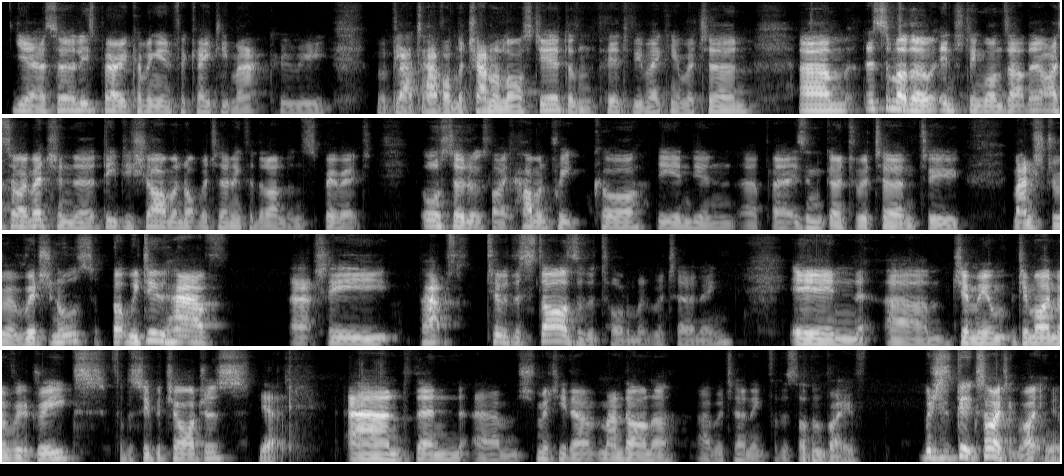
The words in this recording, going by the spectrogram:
Yeah, so Ellyse Perry coming in for Katie Mack, who we were glad to have on the channel last year, doesn't appear to be making a return. Um, there's some other interesting ones out there. I saw I mentioned uh, Deepti Sharma not returning for the London Spirit. Also looks like Harmanpreet Kaur, the Indian uh, player, isn't going to return to Manchester Originals. But we do have actually perhaps two of the stars of the tournament returning in um, Jemimah Rodrigues for the Superchargers. Yeah. And then um, Smriti Mandhana uh, returning for the Southern Brave, which is exciting, right? Yeah.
